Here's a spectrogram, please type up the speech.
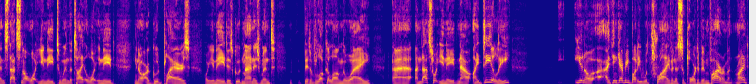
sense. That's not what you need to win the title. What you need, you know, are good players. What you need is good management, bit of luck along the way, uh, and that's what you need. Now, ideally, you know, I I think everybody would thrive in a supportive environment, right?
